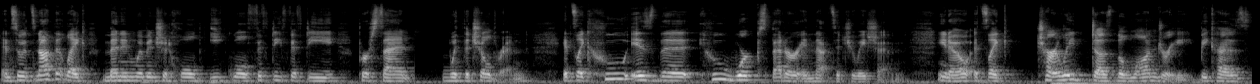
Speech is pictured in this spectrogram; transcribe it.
And so it's not that like men and women should hold equal 50 50% with the children. It's like who is the who works better in that situation. You know, it's like Charlie does the laundry because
